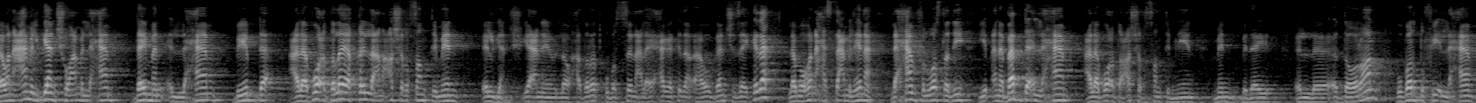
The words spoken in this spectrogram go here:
لو أنا عامل جنش وعامل لحام دايما اللحام بيبدأ على بعد لا يقل عن 10 سم من الجنش. يعني لو حضراتكم بصينا على أي حاجة كده أهو جنش زي كده لما أنا هستعمل هنا لحام في الوصلة دي يبقى أنا ببدأ اللحام على بعد 10 سم منين؟ من بداية ال- الدوران. وبرضه في اللحام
